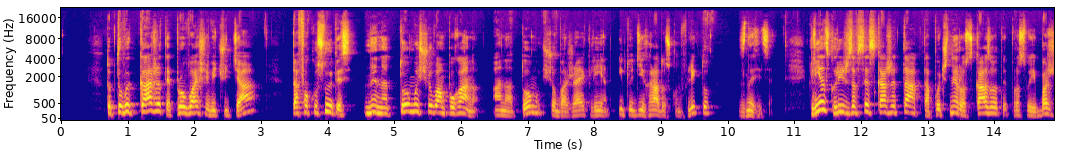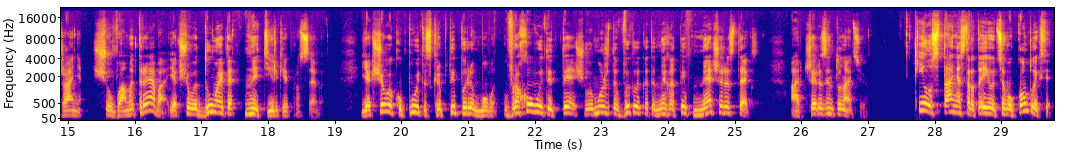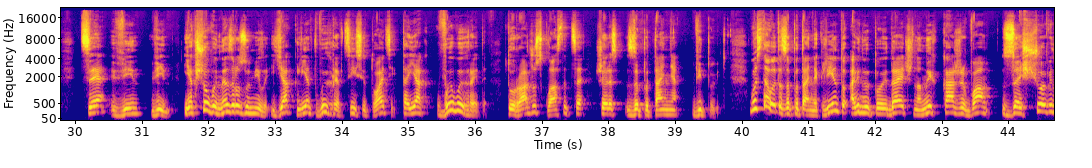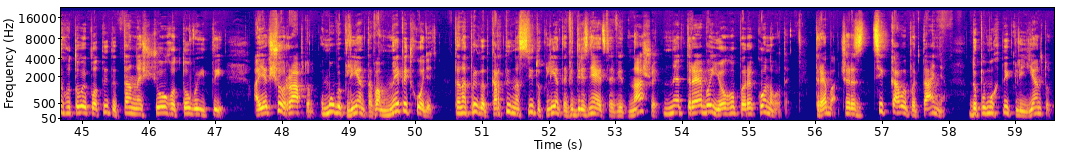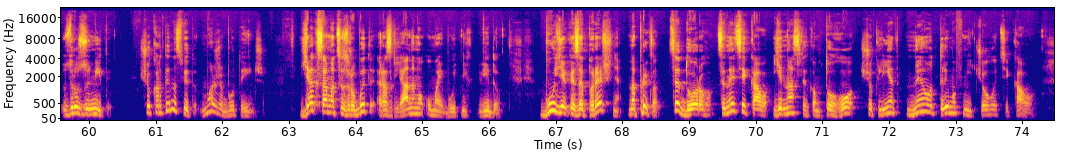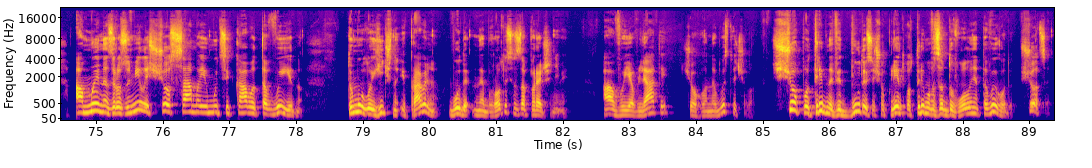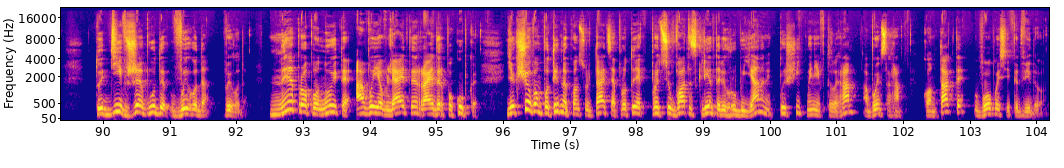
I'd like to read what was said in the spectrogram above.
Тобто ви кажете про ваші відчуття та фокусуєтесь не на тому, що вам погано, а на тому, що бажає клієнт. І тоді градус конфлікту знизиться. Клієнт, скоріш за все, скаже так та почне розказувати про свої бажання, що вам і треба, якщо ви думаєте не тільки про себе. Якщо ви купуєте скрипти перемовин, враховуйте те, що ви можете викликати негатив не через текст, а через інтонацію. І остання стратегія у цьому комплексі це він-він. Якщо ви не зрозуміли, як клієнт виграє в цій ситуації та як ви виграєте, то раджу скласти це через запитання-відповідь. Ви ставите запитання клієнту, а він, відповідаючи на них, каже вам, за що він готовий платити та на що готовий йти. А якщо раптом умови клієнта вам не підходять, та, наприклад, картина світу клієнта відрізняється від нашої, не треба його переконувати. Треба через цікаве питання допомогти клієнту зрозуміти, що картина світу може бути інша. Як саме це зробити, розглянемо у майбутніх відео. Будь-яке заперечення, наприклад, це дорого, це не цікаво, є наслідком того, що клієнт не отримав нічого цікавого. А ми не зрозуміли, що саме йому цікаво та вигідно. Тому логічно і правильно буде не боротися з запереченнями, а виявляти, чого не вистачило. Що потрібно відбутися, щоб клієнт отримав задоволення та вигоду? Що це? Тоді вже буде вигода-вигода. Не пропонуйте, а виявляйте райдер покупки. Якщо вам потрібна консультація про те, як працювати з клієнтами грубиянами, пишіть мені в Telegram або Instagram. Контакти в описі під відео.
